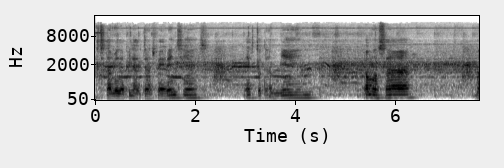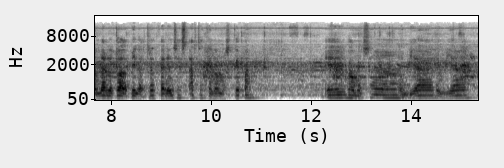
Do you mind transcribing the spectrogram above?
Esto también la pila de transferencias. Esto también. Vamos a mandarlo toda la pila de transferencias hasta que no nos quepa. Eh, vamos a enviar, enviar.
